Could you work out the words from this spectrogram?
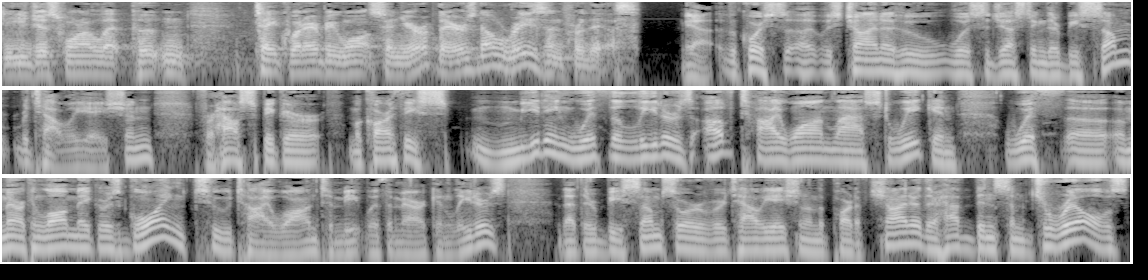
Do you just want to let Putin take whatever he wants in Europe? There's no reason for this. Yeah, of course, uh, it was China who was suggesting there be some retaliation for House Speaker McCarthy meeting with the leaders of Taiwan last week and with uh, American lawmakers going to Taiwan to meet with American leaders, that there be some sort of retaliation on the part of China. There have been some drills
